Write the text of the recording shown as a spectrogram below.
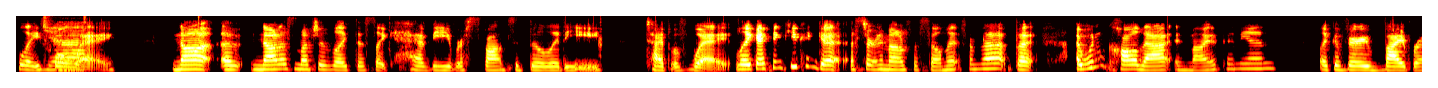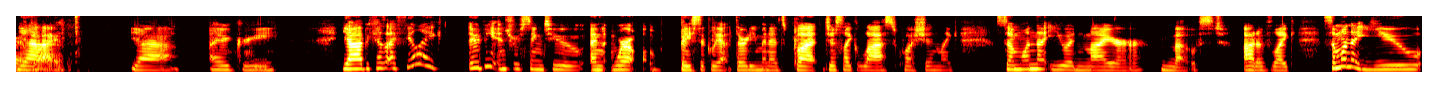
playful Yeah. way. Not a not as much of like this like heavy responsibility type of way. Like I think you can get a certain amount of fulfillment from that, but I wouldn't call that, in my opinion, like a very vibrant Yeah. life. Yeah, I agree. Yeah, because I feel like it would be interesting to, and we're basically at 30 minutes, but just like last question, like someone that you admire most out of like someone that you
